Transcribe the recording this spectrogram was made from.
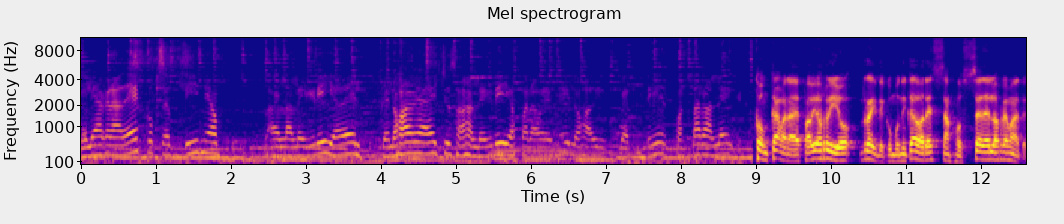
Yo le agradezco que vine a a la alegría de él, que los haya hecho esas alegrías para venirlos a divertir, para estar alegres. Con cámara de Fabio Río, Rey de Comunicadores, San José de los Remates.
